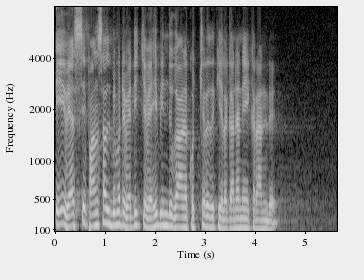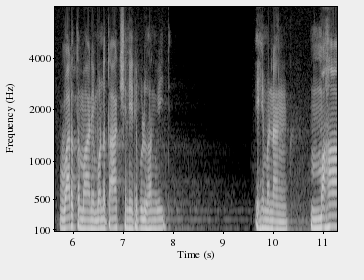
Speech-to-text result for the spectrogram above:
ඒ වැස්සේ පන්සල් බිමට වැටිච්ච වැහි බින්දු ගාන කොච්චරද කියල ගණනය කරන්න වර්තමානය මොන තාක්ෂණයට පුළුවන් වෙයිද. එහෙම නං මහා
